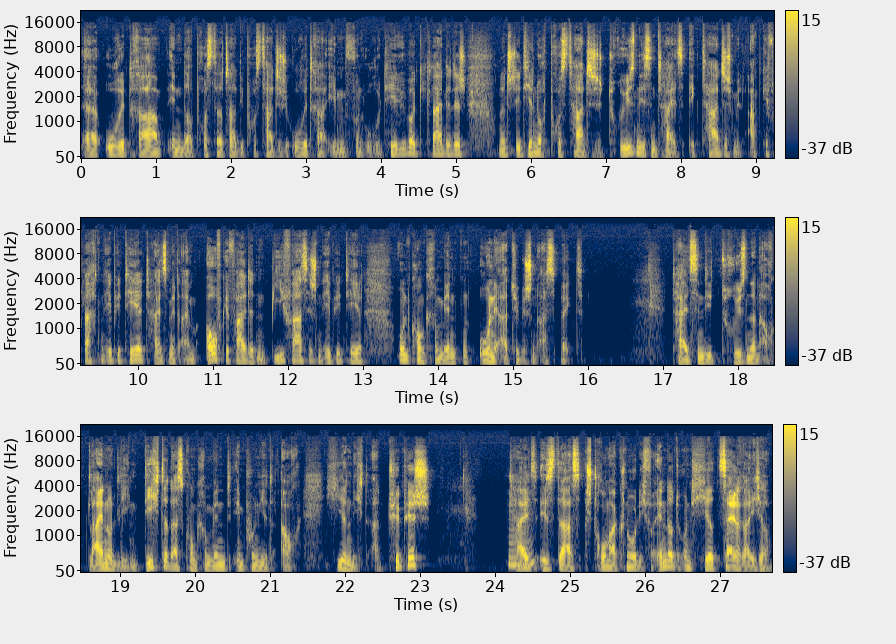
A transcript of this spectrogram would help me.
äh, Urethra in der Prostata, die prostatische Urethra eben von Urothel übergekleidet ist. Und dann steht hier noch prostatische Drüsen. Die sind teils ektatisch mit abgeflachten Epithel, teils mit einem aufgefalteten biphasischen Epithel und Konkrementen ohne atypischen Aspekt. Teils sind die Drüsen dann auch kleiner und liegen dichter. Das Konkrement imponiert auch hier nicht atypisch. Teils mhm. ist das Stroma knotig verändert und hier zellreicher.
